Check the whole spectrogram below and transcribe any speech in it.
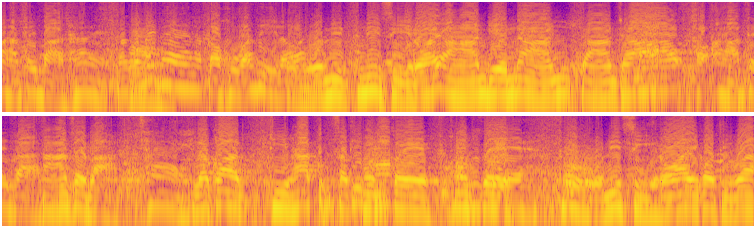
อาหารใส่บาตรให้มันก็ไม่แพงต่อหัว400โอ้โหนี่นี่สี่ร้อยอาหารเย็นอาหารอาหารเช้าเช้าขออาหารใส่บาตรอาหารใส่บาตรใช่แล้วก็ที่พักสักที่โฮพัมกสเตย์โฮมสเตย์โฮมสเตย์โอ้โหนี่400ก็ถือว่า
